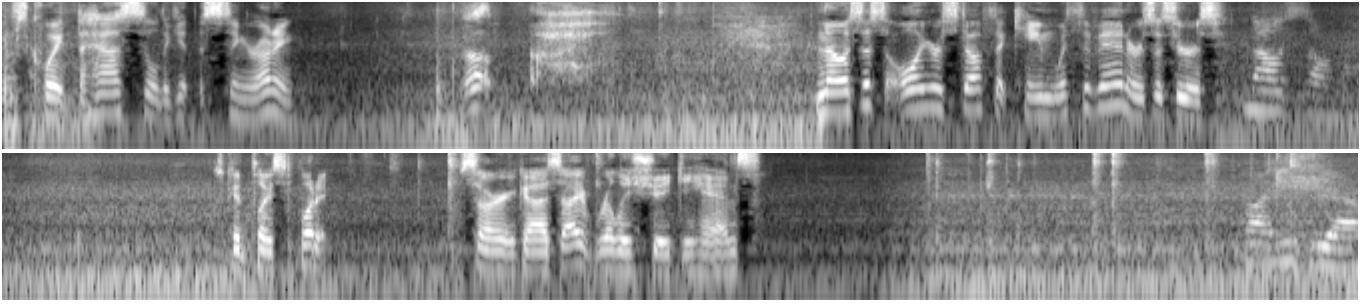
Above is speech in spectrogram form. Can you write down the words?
It's quite the hassle to get this thing running. Oh. Now, is this all your stuff that came with the van, or is this yours? no, this is all mine. It's a good place to put it. Sorry, guys, I have really shaky hands. I need the. Uh,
